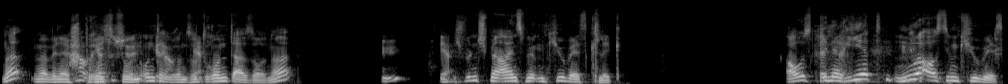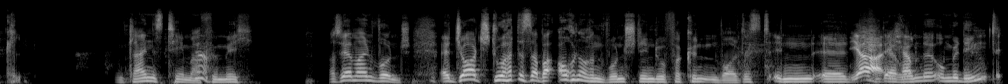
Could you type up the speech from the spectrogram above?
Ne? Immer wenn er Ah, spricht, so ein Untergrund, genau, so ja. drunter, so, ne? Mhm. Ja. Ich wünsche mir eins mit einem Cubase-Klick. Aus, generiert nur aus dem Cubase-Klick. Ein kleines Thema Ja. für mich. Das wäre mein Wunsch. Äh, George, du hattest aber auch noch einen Wunsch, den du verkünden wolltest in äh, Ja, der ich hab- Runde unbedingt.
